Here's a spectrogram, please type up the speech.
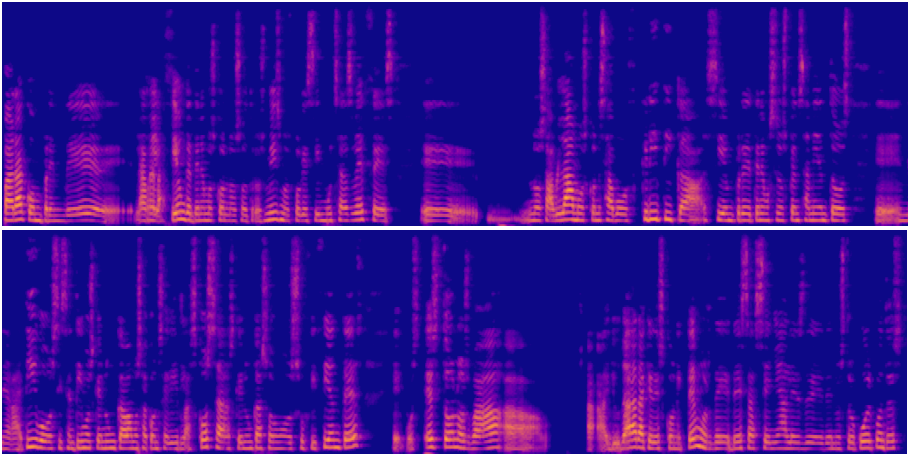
para comprender la relación que tenemos con nosotros mismos, porque si muchas veces eh, nos hablamos con esa voz crítica, siempre tenemos esos pensamientos eh, negativos y sentimos que nunca vamos a conseguir las cosas, que nunca somos suficientes, eh, pues esto nos va a, ayudar a que desconectemos de, esas señales de, nuestro cuerpo. Entonces,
